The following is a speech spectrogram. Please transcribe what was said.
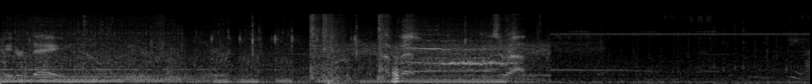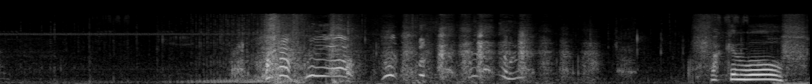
Made her day. Made her fucking year. I bet. Who's around? Fucking wolf.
